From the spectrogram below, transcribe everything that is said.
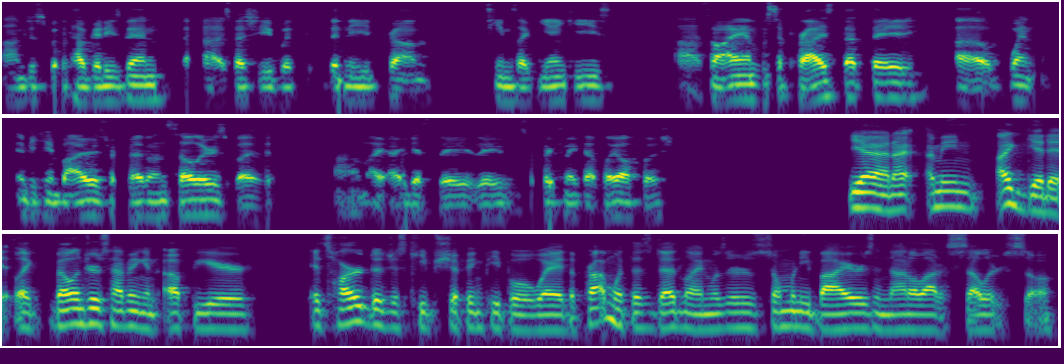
um, just with how good he's been, uh, especially with the need from teams like the Yankees. Uh, so I am surprised that they uh, went and became buyers rather than sellers, but um, I, I, guess they they expect to make that playoff push. Yeah, and I I mean I get it. Like Bellinger's having an up year it's hard to just keep shipping people away. The problem with this deadline was there's so many buyers and not a lot of sellers. So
